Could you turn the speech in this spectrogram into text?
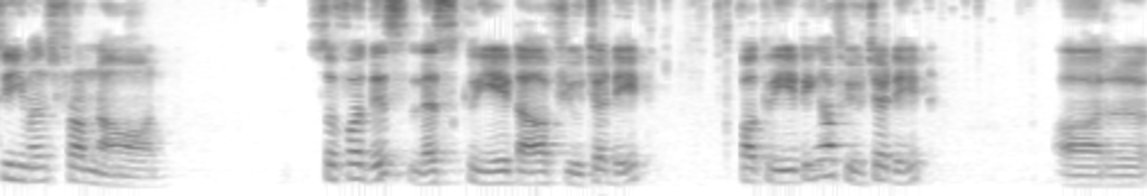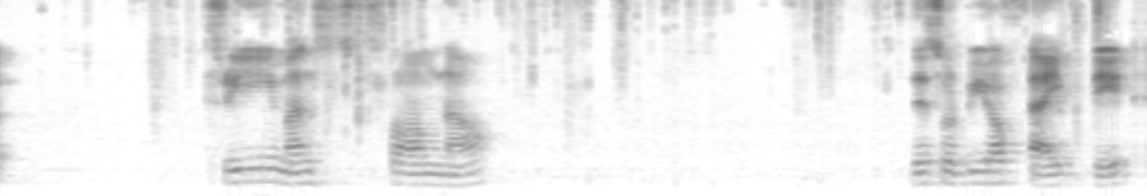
three months from now on. So for this let's create our future date. For creating a future date or three months from now this would be of type date.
